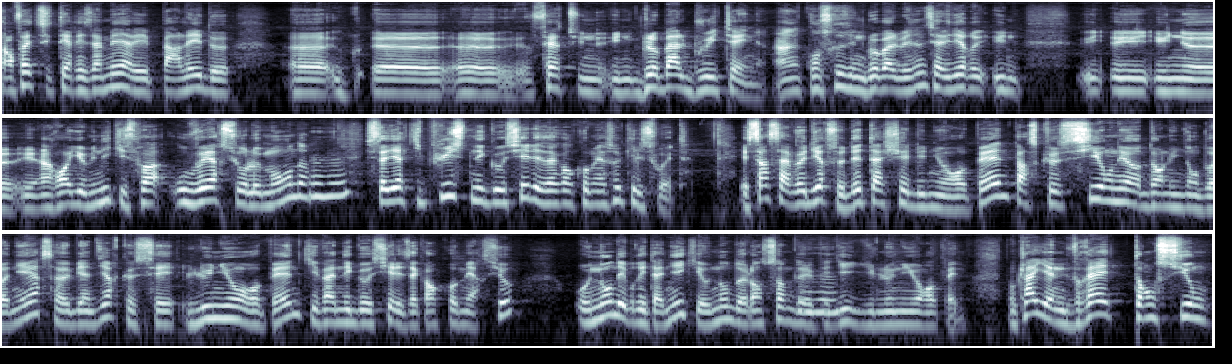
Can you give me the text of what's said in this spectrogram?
en fait, Theresa May avait parlé de euh, euh, euh, faire une, une global Britain. hein. Construire une global Britain, ça veut dire une- une- une- un Royaume-Uni qui soit ouvert sur le monde, c'est-à-dire qu'il puisse négocier les accords commerciaux qu'il souhaite. Et ça, ça veut dire se détacher de l'Union européenne, parce que si on est dans l'Union douanière, ça veut bien dire que c'est l'Union européenne qui va négocier les accords commerciaux au nom des Britanniques et au nom de l'ensemble des pays de l'Union européenne. Donc là, il y a une vraie tension.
